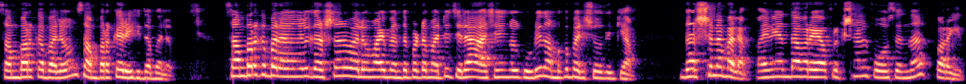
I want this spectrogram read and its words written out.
സമ്പർക്ക ബലവും സമ്പർക്കരഹിത ബലം സമ്പർക്ക ബലങ്ങൾ ഘർഷണ ബലവുമായി ബന്ധപ്പെട്ട മറ്റു ചില ആശയങ്ങൾ കൂടി നമുക്ക് പരിശോധിക്കാം. ഘർഷണ ബലം. അതിനെ എന്താ പറയാ? ഫ്രിക്ഷണൽ ഫോഴ്സ് എന്ന് പറയും.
